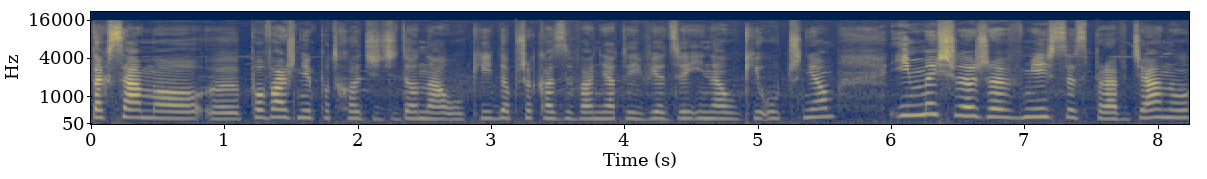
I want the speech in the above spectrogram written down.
tak samo e, poważnie podchodzić do nauki, do przekazywania tej wiedzy i nauki uczniom. I myślę, że w miejsce sprawdzianu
